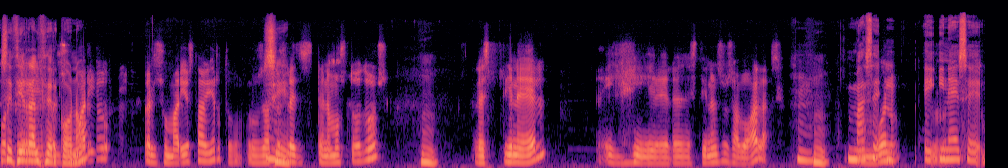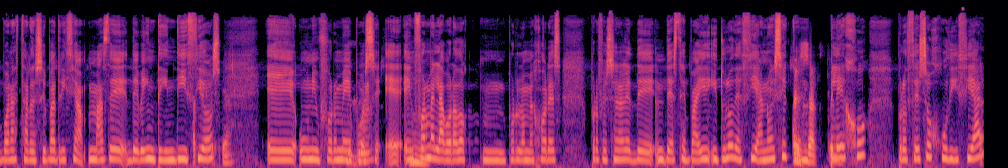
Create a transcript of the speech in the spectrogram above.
se cierra el cerco, ¿no? sumario- El sumario está abierto. Los datos Sí. les tenemos todos, Mm, les tiene él y, y les tienen sus abogadas. Hmm. mm. Más, eh, Bueno, eh, Inés, eh, buenas tardes, soy Patricia. Más de, de 20 indicios, eh, un informe, pues, eh, informe elaborado mm, por los mejores profesionales de, de este país. Y tú lo decías, ¿no? Ese Exacto. complejo proceso judicial,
